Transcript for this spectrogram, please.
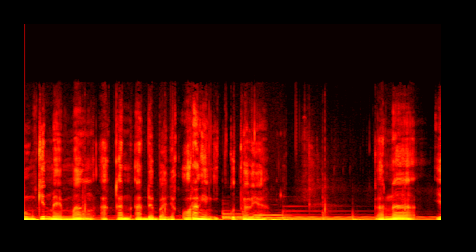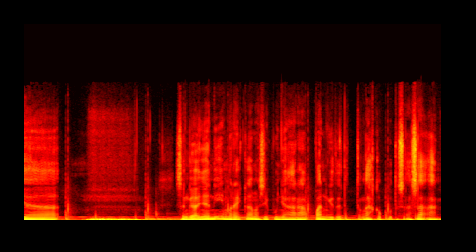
mungkin memang akan ada banyak orang yang ikut kali ya karena ya Seenggaknya nih mereka masih punya harapan gitu di tengah keputusasaan.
